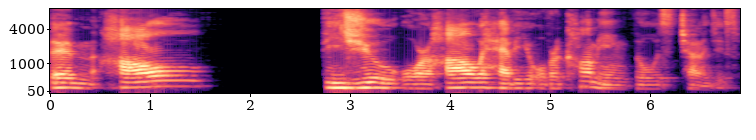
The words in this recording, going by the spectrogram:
Then, how did you or how have you overcoming those challenges?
